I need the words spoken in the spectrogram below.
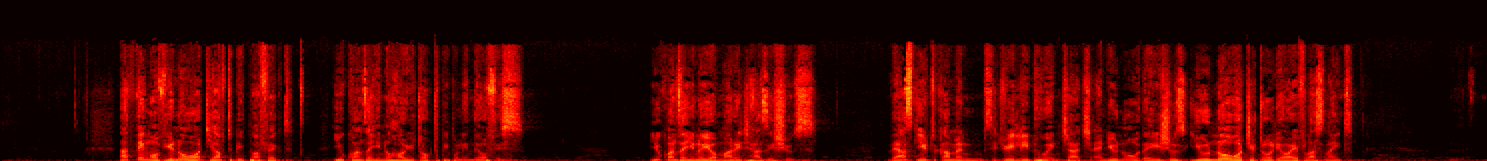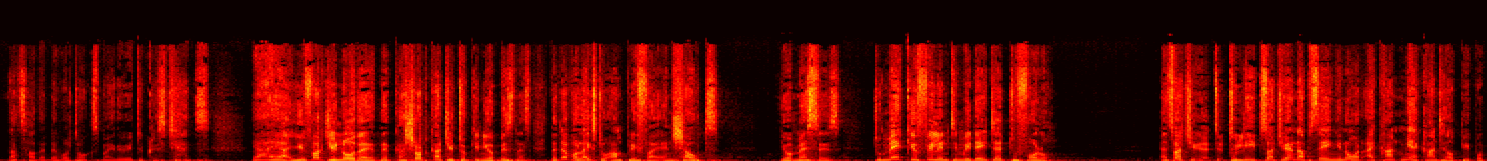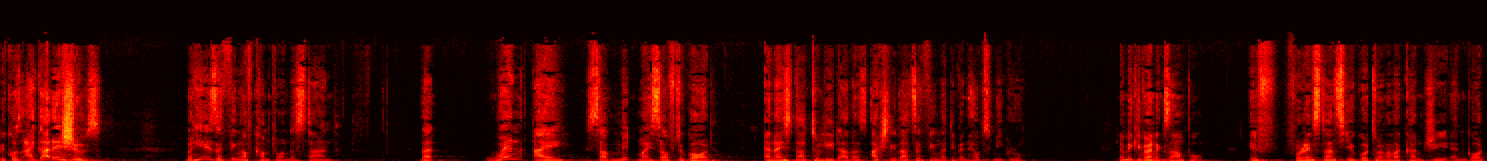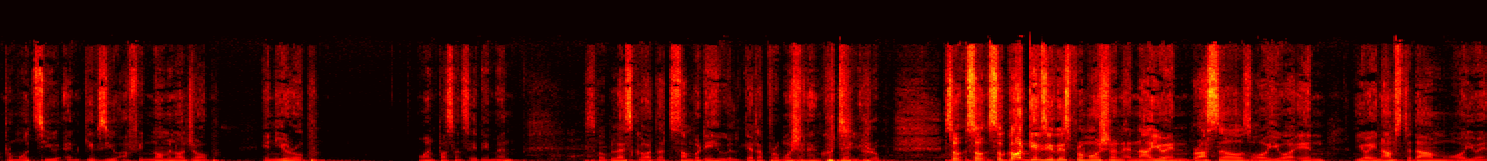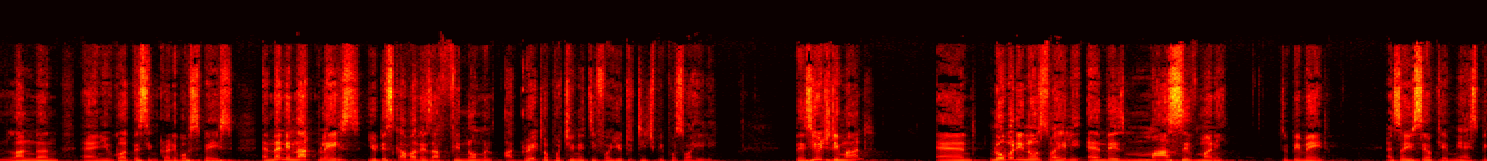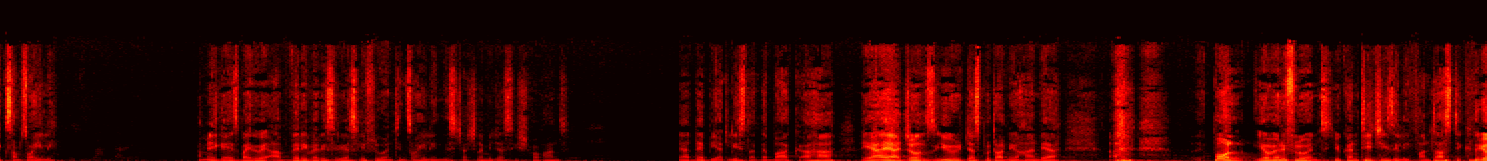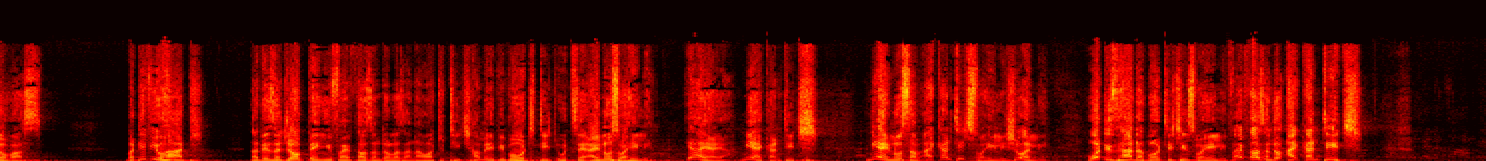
That thing of, you know what, you have to be perfect. You, Kwanzaa, you know how you talk to people in the office. You, Kwanzaa, you know your marriage has issues. They're asking you to come and Sijui lead who in church, and you know the issues. You know what you told your wife last night. That's how the devil talks, by the way, to Christians. Yeah, yeah. In fact, you know the, the shortcut you took in your business. The devil likes to amplify and shout your message to make you feel intimidated to follow. And so you, to, to lead. So you end up saying, you know what, I can't, me, I can't help people because I got issues. But here's the thing I've come to understand. That when I submit myself to God and I start to lead others, actually that's the thing that even helps me grow. Let me give you an example. If, for instance, you go to another country and God promotes you and gives you a phenomenal job, in Europe. One person said amen. So bless God that somebody will get a promotion and go to Europe. So, so, so God gives you this promotion and now you're in Brussels or you are in, you're in Amsterdam or you're in London and you've got this incredible space. And then in that place, you discover there's a phenomenal, a great opportunity for you to teach people Swahili. There's huge demand and nobody knows Swahili and there's massive money to be made. And so you say, okay, me, I speak some Swahili. How many guys, by the way, are very, very seriously fluent in Swahili in this church? Let me just see show of hands. Yeah, Debbie at least at the back. Uh-huh. Yeah, yeah, Jones, you just put on your hand there. Uh, Paul, you're very fluent. You can teach easily. Fantastic. Three of us. But if you had that there's a job paying you $5,000 an hour to teach, how many people would teach, would say, I know Swahili? Yeah, yeah, yeah. Me, I can teach. Me, I know some. I can teach Swahili, surely. What is hard about teaching Swahili? $5,000, I can teach.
